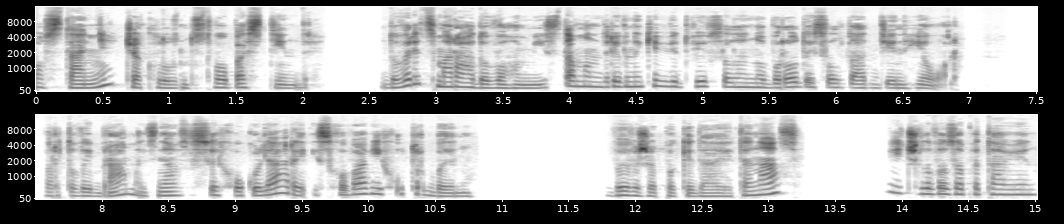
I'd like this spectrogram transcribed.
Останнє чаклунство Бастінди. До воріт смарагдового міста мандрівників відвів зеленобородий солдат Дінгіор. Вартовий брами зняв з усіх окуляри і сховав їх у торбину. Ви вже покидаєте нас? вічливо запитав він.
